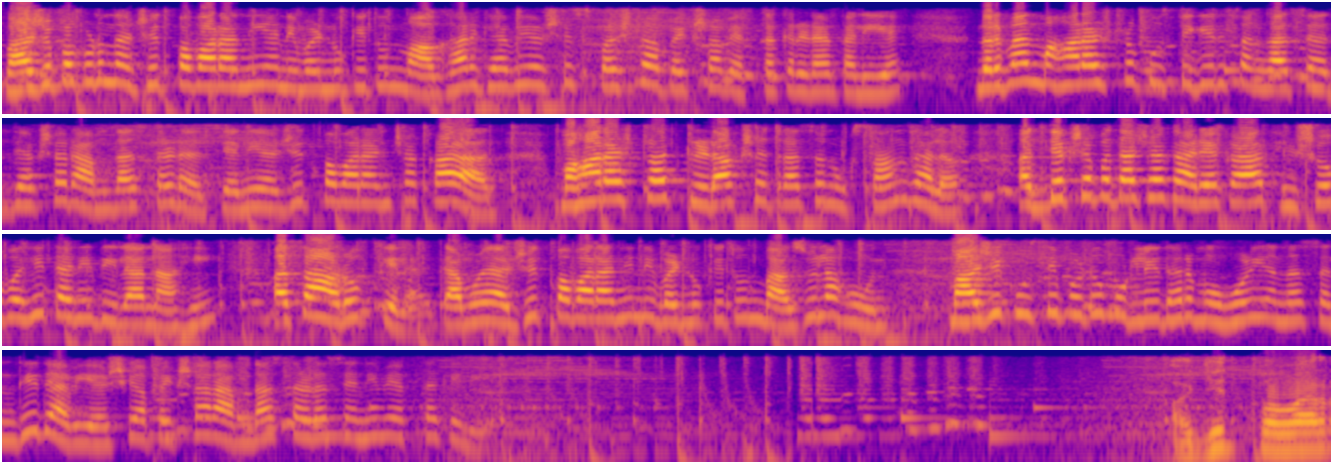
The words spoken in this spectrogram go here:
भाजपकडून अजित पवारांनी या निवडणुकीतून माघार घ्यावी अशी स्पष्ट अपेक्षा व्यक्त करण्यात आली आहे. दरम्यान महाराष्ट्र कुस्तीगीर संघाचे अध्यक्ष रामदास तडस यांनी अजित पवारांच्या काळात महाराष्ट्रात क्रीडा क्षेत्राचं नुकसान झालं. अध्यक्षपदाच्या कार्यकाळात हिशोबही त्यांनी दिला नाही असा आरोप केलाय. त्यामुळे अजित पवारांनी निवडणुकीतून बाजूला होऊन माजी कुस्तीपटू मुरलीधर मोहोळ यांना संधी द्यावी अशी अपेक्षा रामदास तडस यांनी व्यक्त केली अजित पवार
